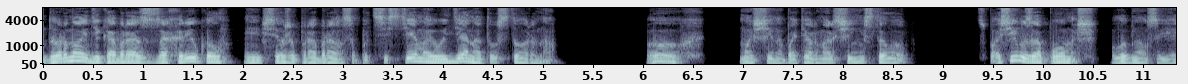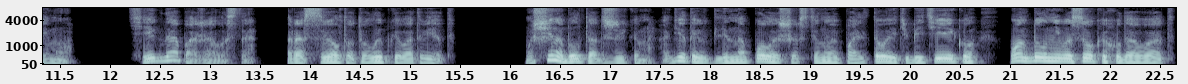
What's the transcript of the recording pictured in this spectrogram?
Дурной дикобраз захрюкал и все же пробрался под системой, уйдя на ту сторону. «Ох!» — мужчина потер морщинистый лоб. «Спасибо за помощь», — улыбнулся я ему. «Всегда, пожалуйста», — расцвел тот улыбкой в ответ. Мужчина был таджиком. Одетый в длиннополое шерстяное пальто и тюбетейку, он был невысок и худоват.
